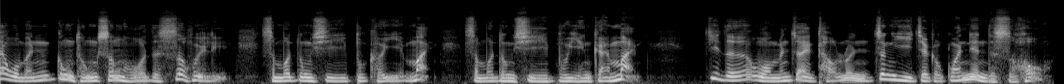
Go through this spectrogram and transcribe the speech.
在我们共同生活的社会里，什么东西不可以卖？什么东西不应该卖？记得我们在讨论正义这个观念的时候，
